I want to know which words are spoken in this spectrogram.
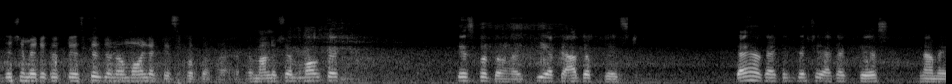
এদেশে মেডিকেল টেস্টের জন্য ময়লা টেস্ট করতে হয় মানুষের মলকে টেস্ট করতে হয়, কি একটা আদব টেস্ট যাই হোক, এক এক দেশে এক এক টেস্ট নামে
